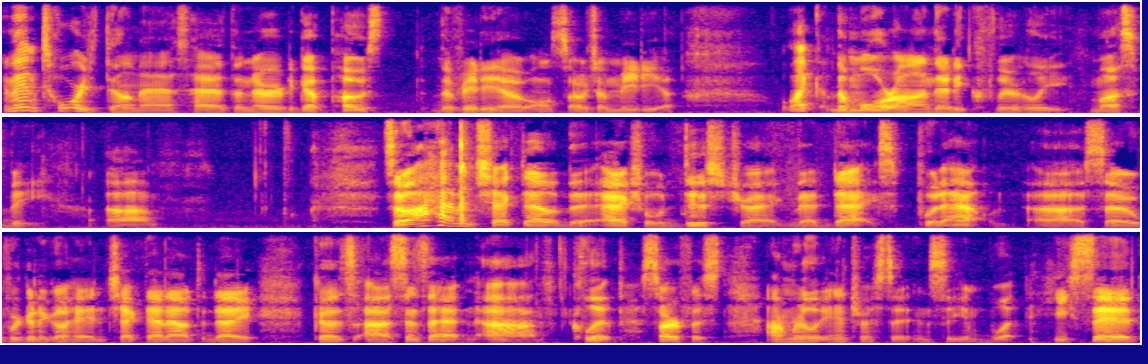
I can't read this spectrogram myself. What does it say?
And then Tory's dumbass had the nerve to go post the video on social media like the moron that he clearly must be. Um, so I haven't checked out the actual diss track that Dax put out. Uh, so we're going to go ahead and check that out today because uh, since that uh, clip surfaced, I'm really interested in seeing what he said.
